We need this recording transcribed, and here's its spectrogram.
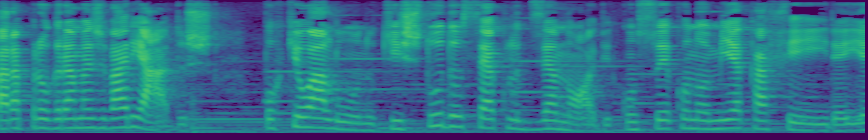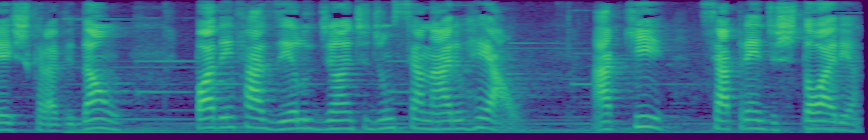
para programas variados, porque o aluno que estuda o século XIX com sua economia cafeeira e a escravidão podem fazê-lo diante de um cenário real. Aqui se aprende história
